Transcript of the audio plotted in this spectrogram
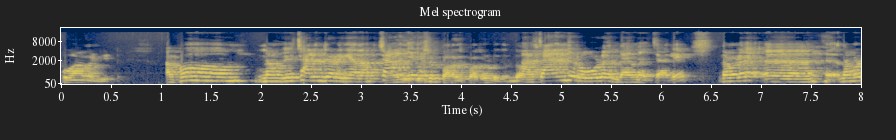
പോവാൻ വേണ്ടിട്ട്. അപ്പൊ നമുക്ക് ചലഞ്ച് തുടങ്ങിയാലോ? ചാലഞ്ച് ചലഞ്ച് റൂൾ എന്താന്ന് വെച്ചാൽ നമ്മൾ നമ്മൾ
